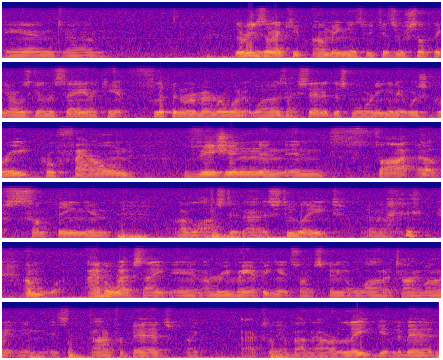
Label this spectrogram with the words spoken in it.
and um, the reason I keep umming is because there's something I was going to say, and I can't flip and remember what it was. I said it this morning, and it was great, profound vision and, and thought of something, and I've lost it. It's too late. Uh, I'm I have a website and I'm revamping it, so I'm spending a lot of time on it, and it's time for bed. Like actually, I'm about an hour late getting to bed,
